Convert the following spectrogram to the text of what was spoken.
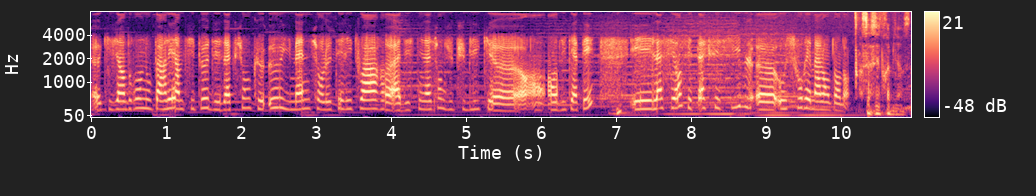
euh, qui viendront nous parler un petit peu des actions que eux ils mènent sur le territoire à destination du public handicapé. Et la séance est accessible aux sourds et malentendants. Ça c'est très bien ça.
